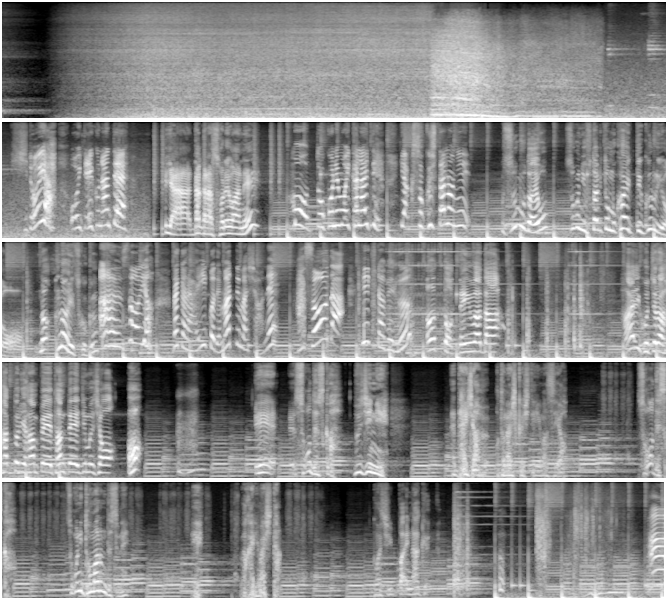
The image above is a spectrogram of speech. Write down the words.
ひどいや。置いていくなんて。いやだからそれはね。もうどこにも行かないって約束したのに。すぐだよ。すぐに二人とも帰ってくるよ。なな悦子くん？あそうよ。だからいい子で待ってましょうね。あそうだ。ケーキ食べる？おっと電話だ。はいこちら服部半平探偵事務所。あえー、そうですか。無事に。大丈夫。おとなしくしていますよそうですか。そこに泊まるんですね。えわかりました。ご心配なく。は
